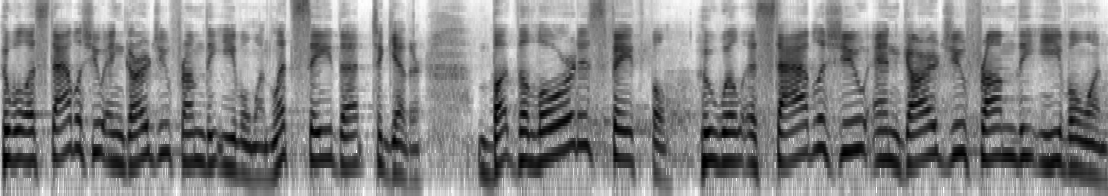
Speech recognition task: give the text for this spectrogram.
who will establish you and guard you from the evil one. Let's say that together. But the Lord is faithful, who will establish you and guard you from the evil one.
